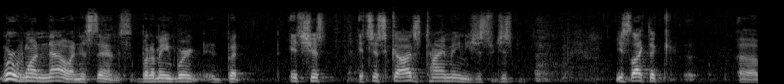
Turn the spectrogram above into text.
we're one now in a sense, but I mean, we're but it's just it's just God's timing. He's just just he's like the uh, uh,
